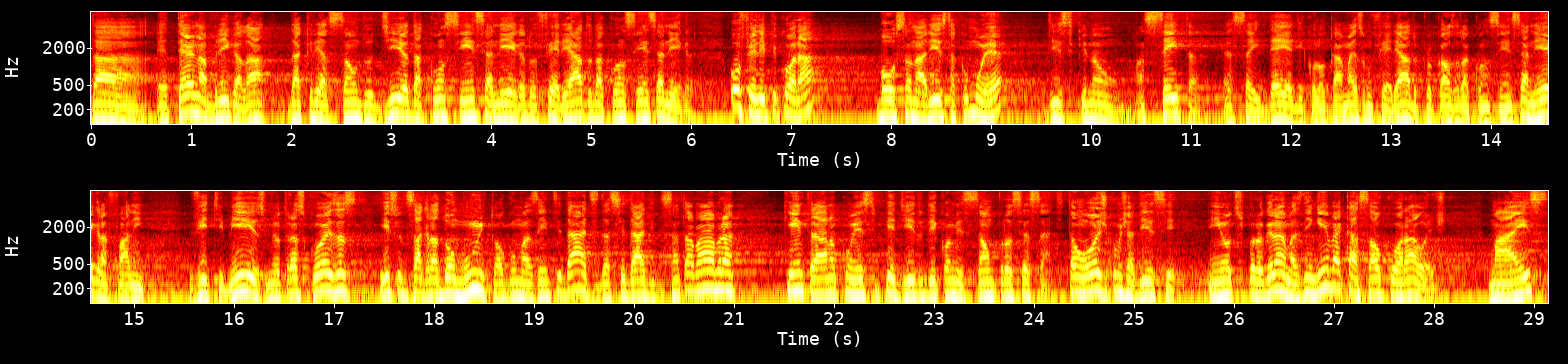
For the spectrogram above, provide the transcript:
da eterna briga lá da criação do Dia da Consciência Negra, do feriado da Consciência Negra. O Felipe Corá, bolsonarista como é, disse que não aceita essa ideia de colocar mais um feriado por causa da consciência negra, fala em vitimismo e outras coisas. Isso desagradou muito algumas entidades da cidade de Santa Bárbara que entraram com esse pedido de comissão processante. Então, hoje, como já disse em outros programas, ninguém vai caçar o Corá hoje, mas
